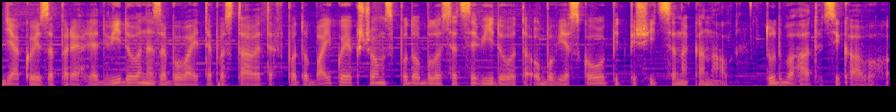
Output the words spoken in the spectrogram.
Дякую за перегляд відео. Не забувайте поставити вподобайку, якщо вам сподобалося це відео, та обов'язково підпишіться на канал. Тут багато цікавого.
